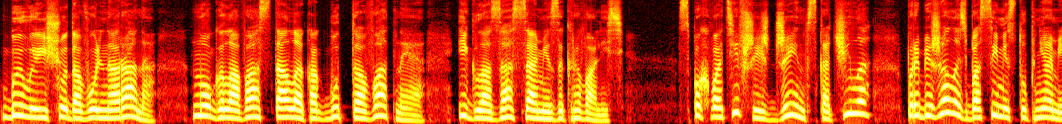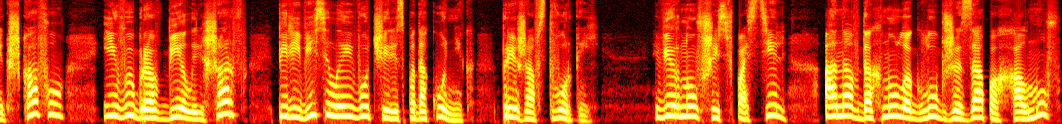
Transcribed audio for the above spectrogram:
Было еще довольно рано, но голова стала как будто ватная, и глаза сами закрывались. Спохватившись, Джейн вскочила, пробежалась босыми ступнями к шкафу и, выбрав белый шарф, перевесила его через подоконник, прижав створкой. Вернувшись в постель, она вдохнула глубже запах холмов,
